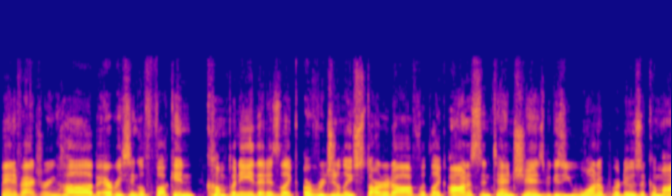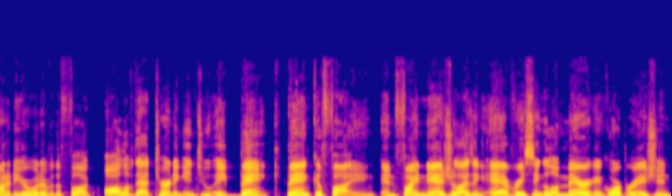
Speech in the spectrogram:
manufacturing hub, every single fucking company company that is like originally started off with like honest intentions because you want to produce a commodity or whatever the fuck, all of that turning into a bank, bankifying and financializing every single American corporation,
